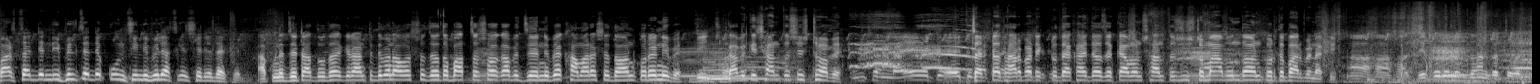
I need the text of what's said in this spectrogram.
বার সাইডে নিফিল সাইডে কোন সি নিফিল আজকে সেটা দেখেন। আপনি যেটা দুধের গ্যারান্টি দেবেন অবশ্যই যেহেতু বাচ্চা সহ গাবি যে নিবে খামারে সে দহন করে নিবে। গাবি কি শান্তশিষ্ট হবে? চারটা ধারবাট একটু দেখাই দাও যে কেমন শান্তশিষ্ট মা বোন দহন করতে পারবে নাকি? হ্যাঁ হ্যাঁ হ্যাঁ যে কোনো লোক দহন করতে পারবে।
